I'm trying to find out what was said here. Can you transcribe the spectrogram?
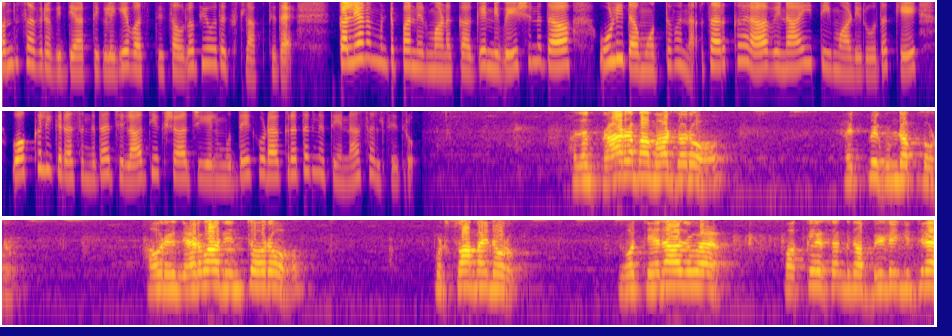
ಒಂದು ಸಾವಿರ ವಿದ್ಯಾರ್ಥಿಗಳಿಗೆ ವಸತಿ ಸೌಲಭ್ಯ ಒದಗಿಸಲಾಗುತ್ತಿದೆ ಕಲ್ಯಾಣ ಮಂಟಪ ನಿರ್ಮಾಣಕ್ಕಾಗಿ ನಿವೇಶನದ ಉಳಿದ ಮೊತ್ತವನ್ನು ಸರ್ಕಾರ ವಿನಾಯಿತಿ ಮಾಡಿರುವುದಕ್ಕೆ ಒಕ್ಕಲಿಗರ ಸಂಘದ ಜಿಲ್ಲಾಧ್ಯಕ್ಷ ಜಿಎಲ್ ಮುದ್ದೇಗೌಡ ಕೃತಜ್ಞತೆಯನ್ನು ಸಲ್ಲಿಸಿದರು. ಅದನ್ನು ಪ್ರಾರಂಭ ಮಾಡಿದವರು ಎಚ್ ಪಿ ಗುಂಡಪ್ಪಗೌಡರು. ಅವ್ರಿಗೆ ನೆರವಾಗಿ ನಿಂತವರು ಪುಟ್ಟಸ್ವಾಮಯ್ಯನವರು ಇವತ್ತೇನಾದರೂ ಒಕ್ಕಲಿಗರ ಸಂಘದ ಬಿಲ್ಡಿಂಗ್ ಇದ್ದರೆ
